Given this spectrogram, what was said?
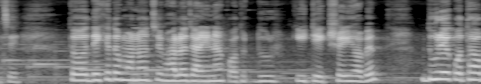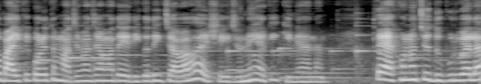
আছে। তো দেখে তো মনে হচ্ছে ভালো, জানি না কত দূর কী টেকসই হবে। দূরে কোথাও বাইকে করে তো মাঝে মাঝে আমাদের এদিক ওদিক যাওয়া হয়, সেই জন্যই আর কি কিনে আনা। তো এখন হচ্ছে দুপুরবেলা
